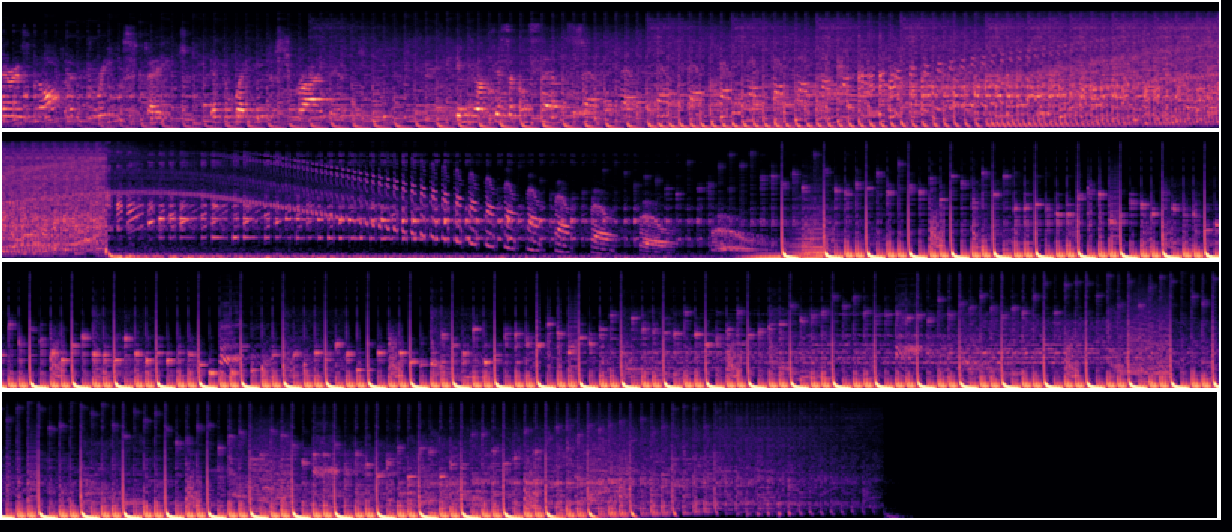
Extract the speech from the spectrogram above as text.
there is not a dream state in the way you describe it, in your physical sense.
